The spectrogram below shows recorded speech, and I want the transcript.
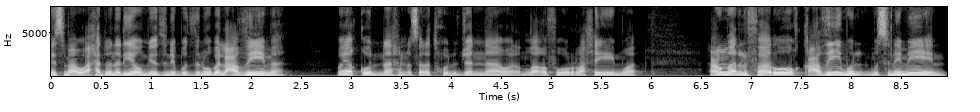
اسمعوا أحدنا اليوم يذنب الذنوب العظيمة. ويقول نحن سندخل الجنة والله غفور رحيم. عمر الفاروق عظيم المسلمين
